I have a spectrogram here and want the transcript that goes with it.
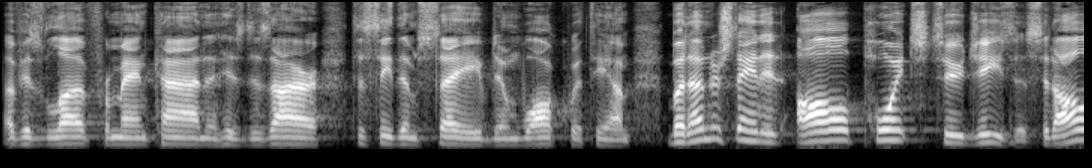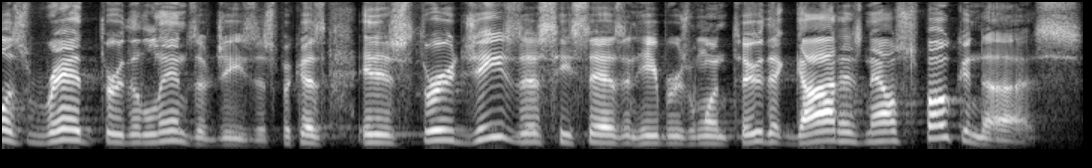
of his love for mankind and his desire to see them saved and walk with him. But understand, it all points to Jesus. It all is read through the lens of Jesus because it is through Jesus, he says in Hebrews 1 2, that God has now spoken to us.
